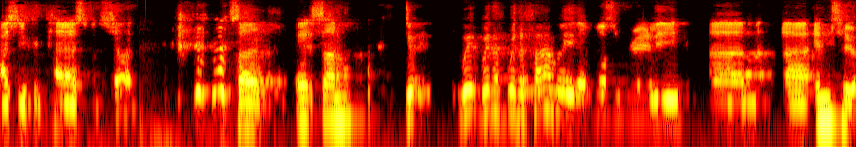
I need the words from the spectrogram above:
as she prepares for the show. So it's um with with a, with a family that wasn't really um, uh, into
